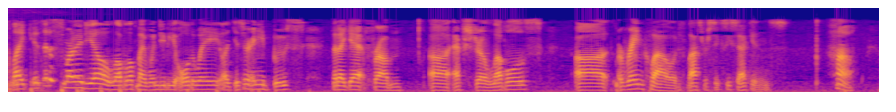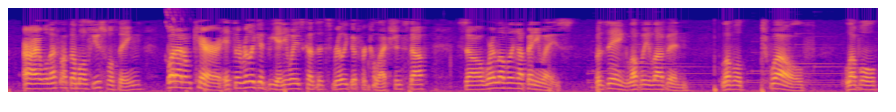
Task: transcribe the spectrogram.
Like, is it a smart idea to level up my Windy Bee all the way? Like, is there any boosts that I get from uh, extra levels? Uh, a rain cloud lasts for 60 seconds. Huh. Alright, well that's not the most useful thing, but I don't care. It's a really good bee anyways, because it's really good for collection stuff. So, we're leveling up anyways. Bazing, level 11, level 12, level,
